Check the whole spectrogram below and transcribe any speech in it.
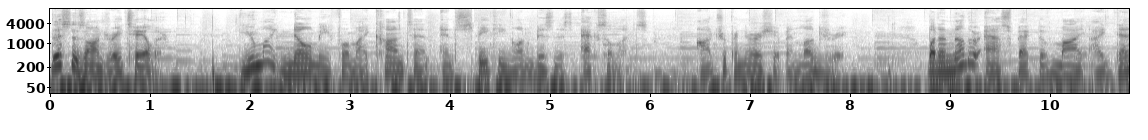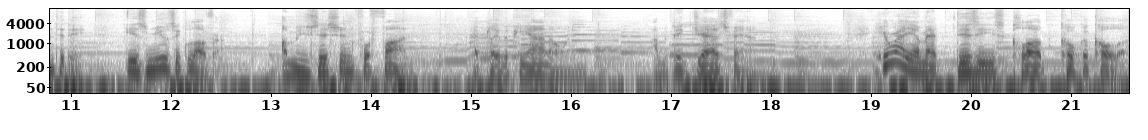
This is Andre Taylor. You might know me for my content and speaking on business excellence, entrepreneurship, and luxury. But another aspect of my identity is music lover, a musician for fun. I play the piano and I'm a big jazz fan. Here I am at Dizzy's Club Coca Cola,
